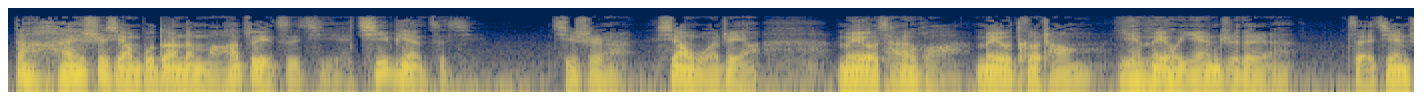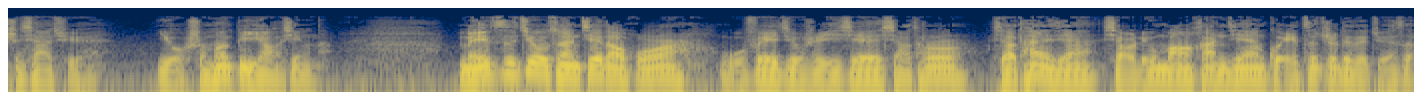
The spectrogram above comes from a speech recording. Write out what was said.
但还是想不断的麻醉自己，欺骗自己。其实像我这样没有才华、没有特长、也没有颜值的人，再坚持下去有什么必要性呢？”每次就算接到活无非就是一些小偷、小太监、小流氓、汉奸、鬼子之类的角色，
